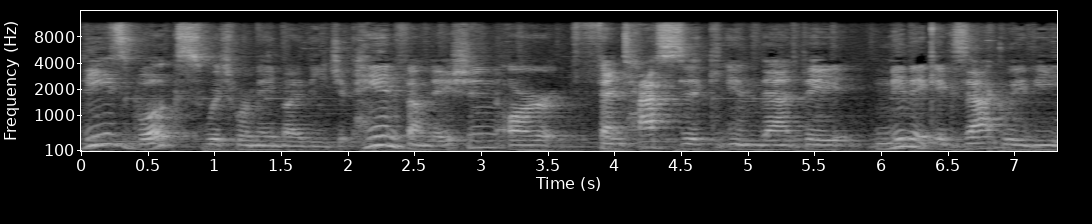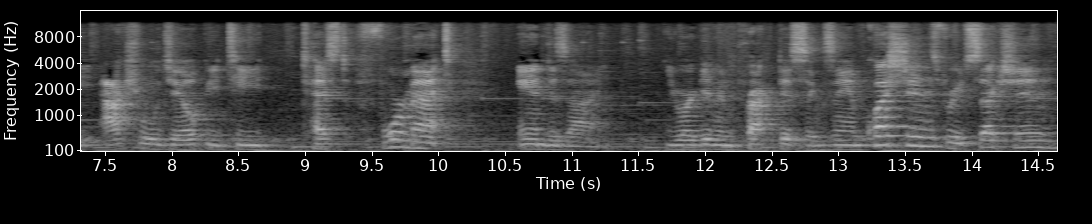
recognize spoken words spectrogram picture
These books, which were made by the Japan Foundation, are fantastic in that they mimic exactly the actual JLPT test format and design. You are given practice exam questions for each section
